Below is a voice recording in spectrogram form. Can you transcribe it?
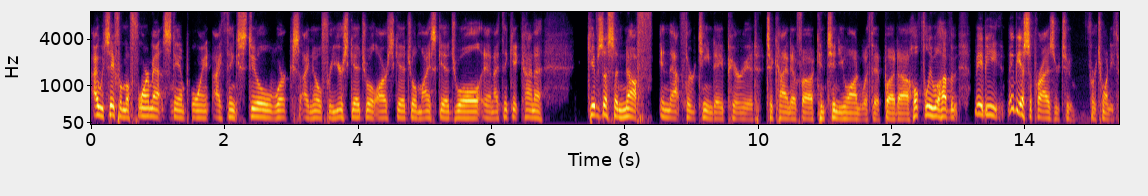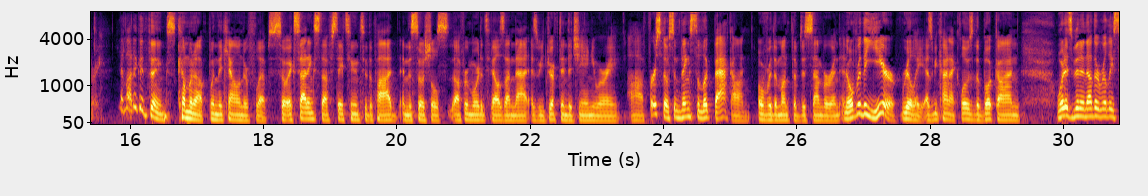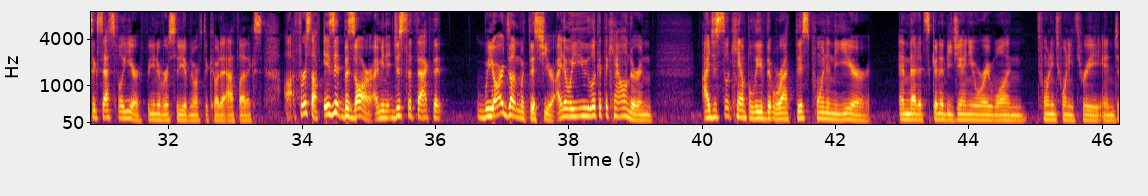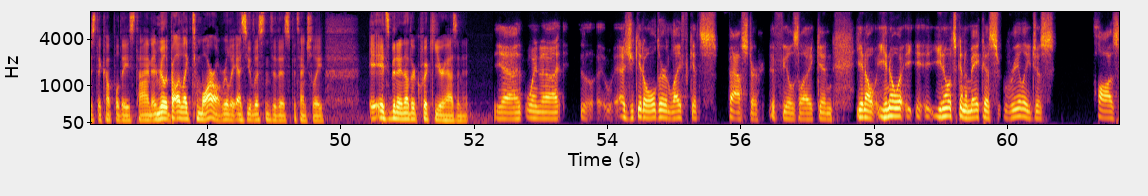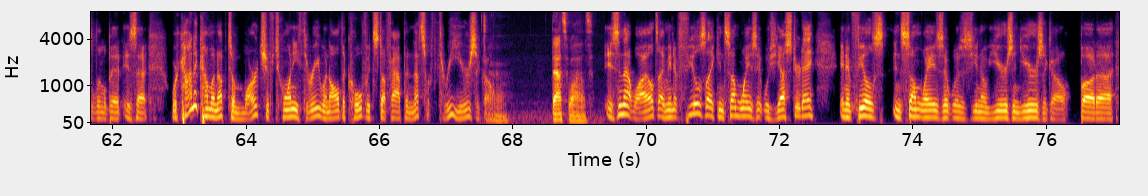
I would say from a format standpoint, I think still works. I know for your schedule, our schedule, my schedule, and I think it kind of gives us enough in that 13 day period to kind of uh, continue on with it. But uh, hopefully, we'll have a, maybe maybe a surprise or two for 23. A lot of good things coming up when the calendar flips. So exciting stuff. Stay tuned to the pod and the socials uh, for more details on that as we drift into January. Uh, first, though, some things to look back on over the month of December and, and over the year, really, as we kind of close the book on what has been another really successful year for University of North Dakota athletics. Uh, first off, is it bizarre? I mean, just the fact that we are done with this year. I know you look at the calendar and I just still can't believe that we're at this point in the year and that it's going to be January 1, 2023 in just a couple days time and really probably like tomorrow really as you listen to this potentially. It's been another quick year, hasn't it? Yeah, when uh as you get older, life gets faster. It feels like, and you know, you know, you know, what's going to make us really just pause a little bit is that we're kind of coming up to March of 23 when all the COVID stuff happened. That's three years ago. Yeah. That's wild. Isn't that wild? I mean, it feels like in some ways it was yesterday, and it feels in some ways it was, you know, years and years ago. But uh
